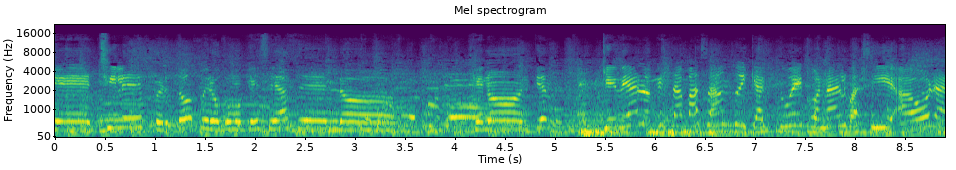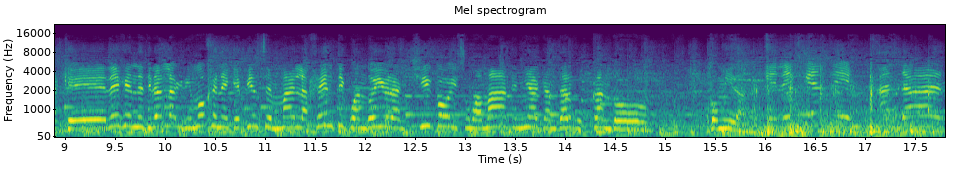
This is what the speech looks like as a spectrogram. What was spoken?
que Chile despertó, pero como que se hacen los que no entienden. Que vean lo que está pasando y que actúe con algo así ahora. Que dejen de tirar lagrimógenas y que piensen mal en la gente cuando ellos eran chicos y su mamá tenía que andar buscando comida. Que dejen de andar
